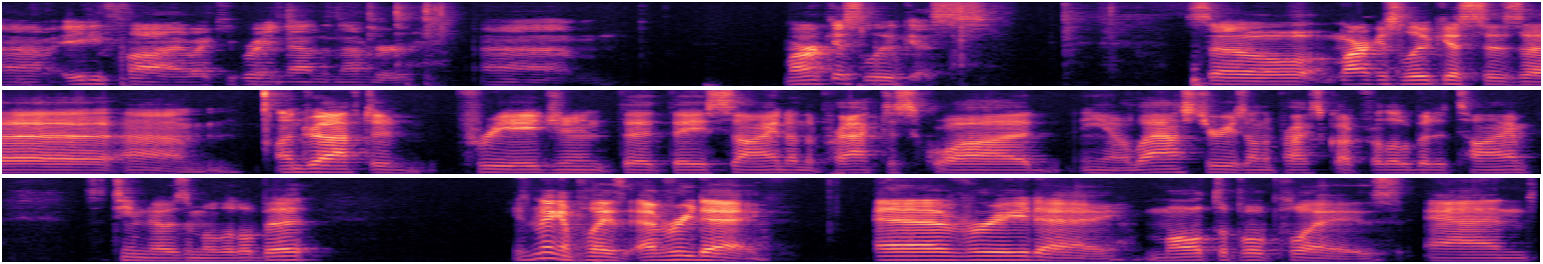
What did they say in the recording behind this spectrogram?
Um, 85. I keep writing down the number. Um, Marcus Lucas. So Marcus Lucas is a um, undrafted free agent that they signed on the practice squad. You know, last year he's on the practice squad for a little bit of time. So the team knows him a little bit. He's making plays every day, every day, multiple plays, and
